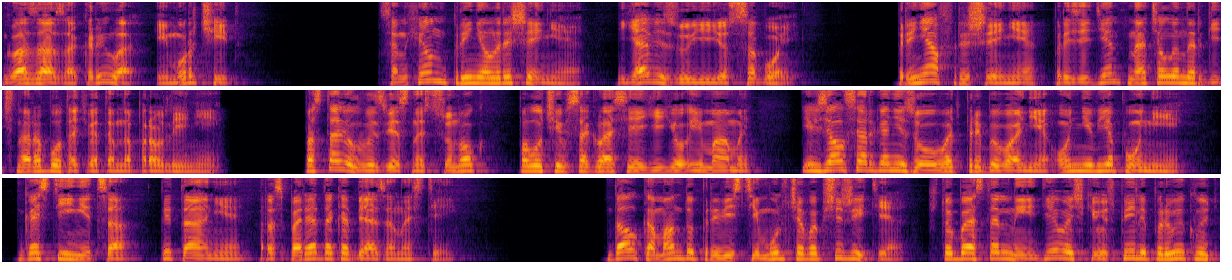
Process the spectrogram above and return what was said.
Глаза закрыла и мурчит. Санхён принял решение. Я везу ее с собой. Приняв решение, президент начал энергично работать в этом направлении. Поставил в известность Сунок, получив согласие ее и мамы, и взялся организовывать пребывание он не в Японии. Гостиница, питание, распорядок обязанностей. Дал команду привести Мульча в общежитие, чтобы остальные девочки успели привыкнуть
